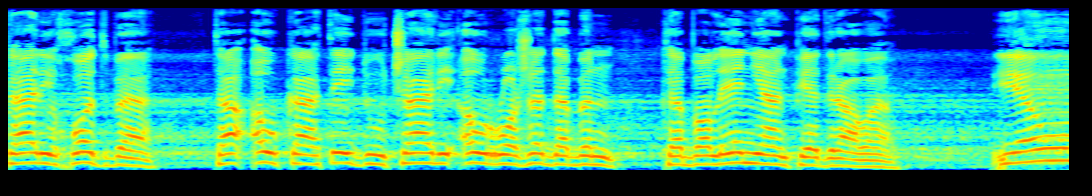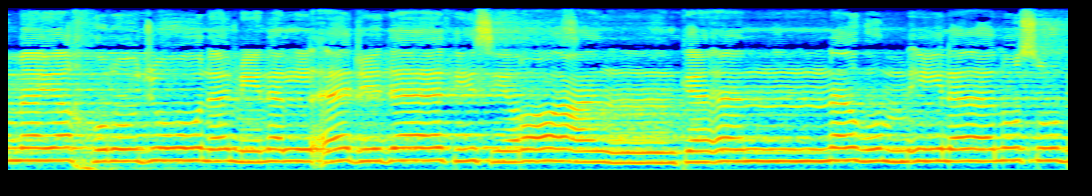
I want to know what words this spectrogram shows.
کاری خۆت بە تا ئەو کاتەی دووچاری ئەو ڕۆژە دەبن کە بەڵێنیان پێدراوە. يوم يخرجون من الأجداث سراعا كأنهم إلى نصب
